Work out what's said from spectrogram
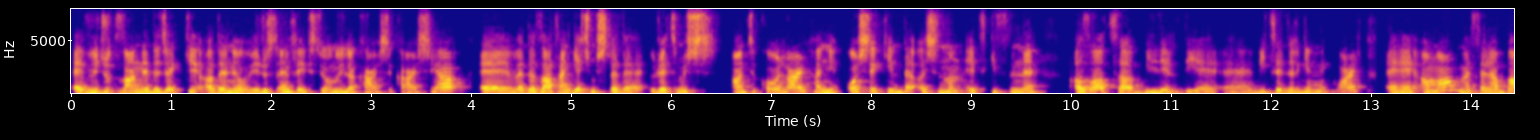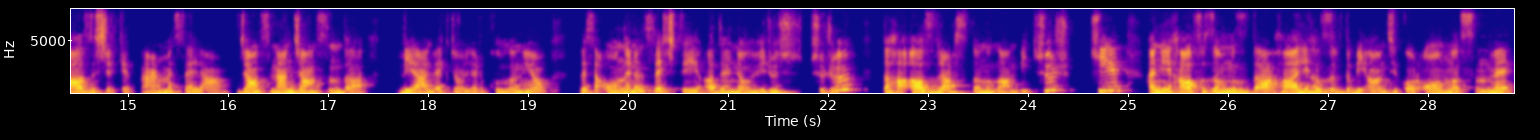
E, vücut zannedecek ki adenovirüs enfeksiyonuyla karşı karşıya e, ve de zaten geçmişte de üretmiş antikorlar hani o şekilde aşının etkisini azaltabilir diye e, bir tedirginlik var. E, ama mesela bazı şirketler, mesela Johnson Johnson da viral vektörleri kullanıyor. Mesela onların seçtiği adenovirüs türü daha az rastlanılan bir tür ki hani hafızamızda hali hazırda bir antikor olmasın ve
